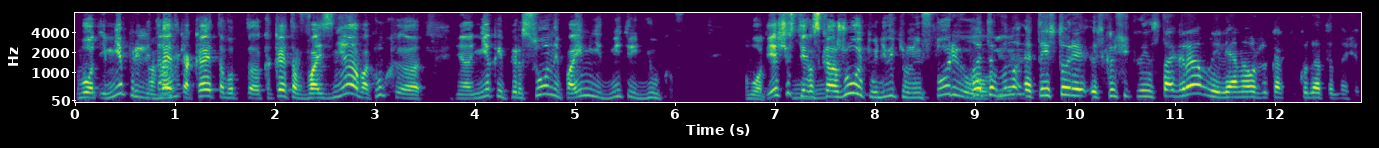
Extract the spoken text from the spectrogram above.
вот, и мне прилетает ага. какая-то вот какая-то возня вокруг э, некой персоны по имени Дмитрий Дюков. Вот, я сейчас mm-hmm. тебе расскажу эту удивительную историю. Ну, это, ну, это история исключительно инстаграмная, или она уже как-то куда-то, значит,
